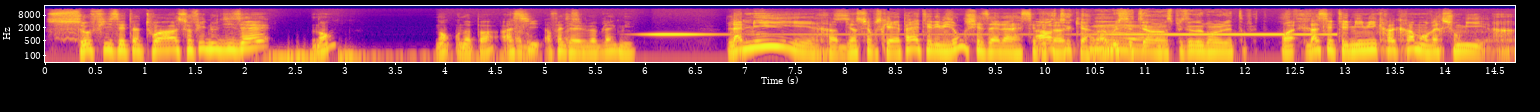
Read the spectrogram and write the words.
Sophie, c'est à toi. Sophie nous disait. Non? Non, on n'a pas. Ah, si, en fait, il y avait ma blague, mais. La mire, bien sûr, parce qu'il n'y avait pas la télévision chez elle à cette Ah, époque. con. Ah oui, c'était un spectacle de marionnettes en fait. Ouais, là, c'était Mimi Cracram en version mire.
